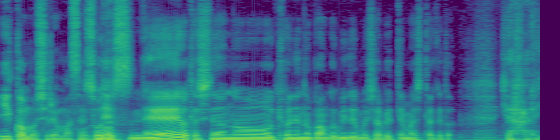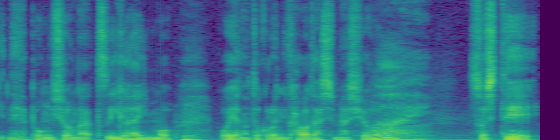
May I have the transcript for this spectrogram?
いいかもしれませんね。そうですね。私あの去年の番組でも喋ってましたけどやはりね盆正月以外も親のところに顔を出しましょう。うんはい、そして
